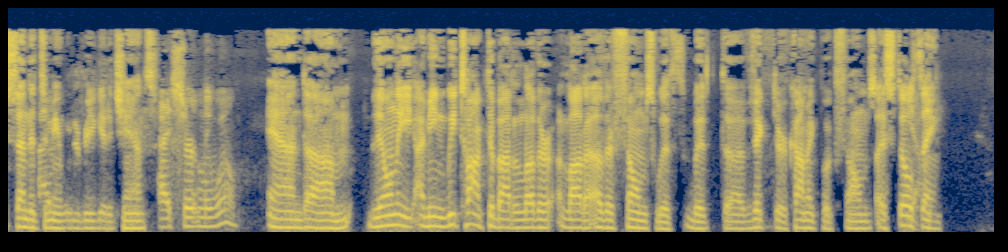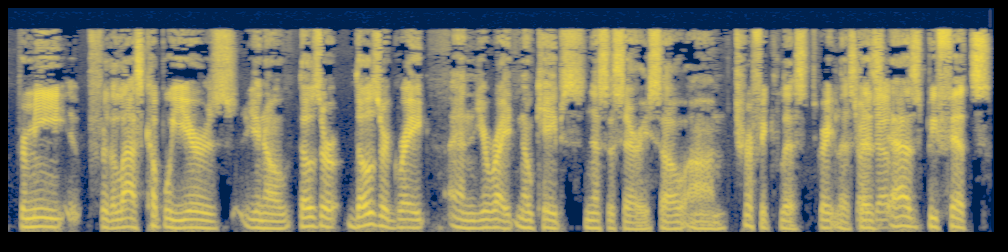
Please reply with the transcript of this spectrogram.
send it to I, me whenever you get a chance. I certainly will. And um, the only, I mean, we talked about a lot of a lot of other films with with uh, Victor comic book films. I still yeah. think, for me, for the last couple years, you know, those are those are great. And you're right, no capes necessary. So, um, terrific list, great list, as as befits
